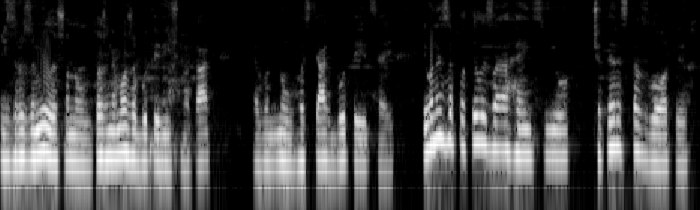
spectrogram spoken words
І зрозуміли, що ну, теж не може бути вічно, так? Е, Ну, в гостях бути і цей. І вони заплатили за агенцію 400 злотих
